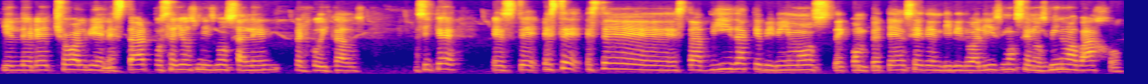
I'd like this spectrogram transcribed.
y el derecho al bienestar, pues ellos mismos salen perjudicados. Así que este, este, este, esta vida que vivimos de competencia y de individualismo se nos vino abajo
